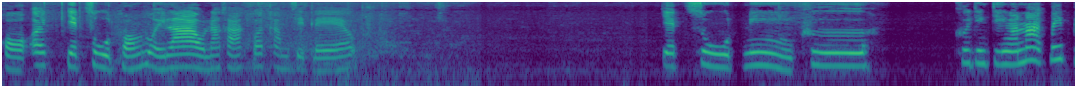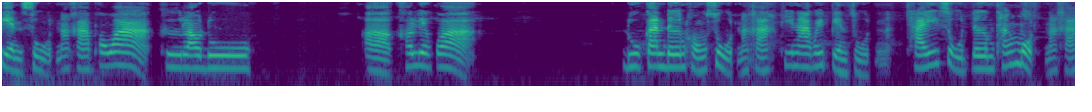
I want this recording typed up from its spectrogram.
ของเออเจ็ดสูตรของหวยลาวนะคะ ก็ทำเสร็จแล้วเจ็ดสูตรนี่คือ คือจริงๆแล้วนาคไม่เปลี่ยนสูตรนะคะ เพราะว่าคือเราดูอ่าเขาเรียกว่า ดูการเดินของสูตรนะคะ ที่นาคไม่เปลี่ยนสูตร ใช้สูตรเดิมทั้งหมดนะคะ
